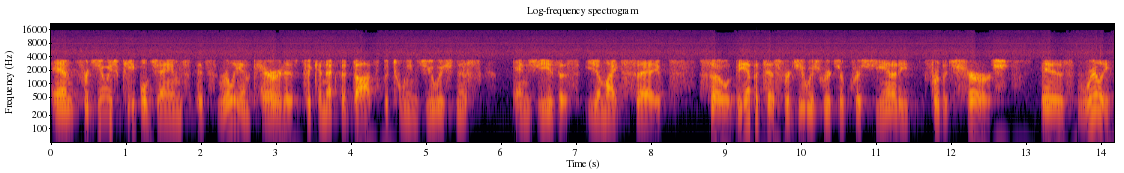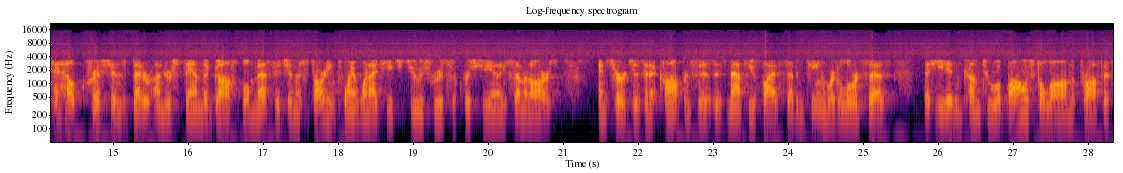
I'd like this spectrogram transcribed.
And for Jewish people, James, it's really imperative to connect the dots between Jewishness and Jesus, you might say. So the impetus for Jewish roots of Christianity for the church is really to help Christians better understand the gospel message. And the starting point when I teach Jewish roots of Christianity seminars and churches and at conferences is Matthew 5:17 where the Lord says that he didn't come to abolish the law and the prophets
